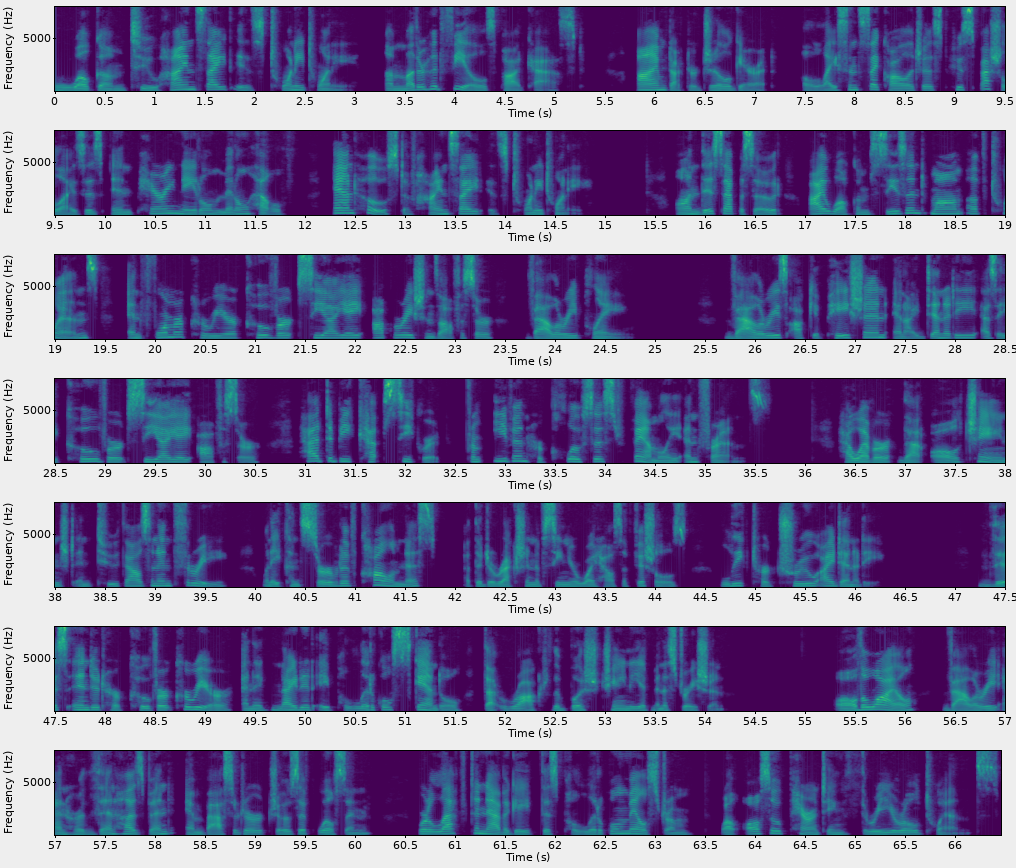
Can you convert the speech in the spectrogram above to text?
Welcome to Hindsight is 2020, a Motherhood Feels podcast. I'm Dr. Jill Garrett, a licensed psychologist who specializes in perinatal mental health and host of Hindsight is 2020. On this episode, I welcome seasoned mom of twins and former career covert CIA operations officer Valerie Plame. Valerie's occupation and identity as a covert CIA officer had to be kept secret from even her closest family and friends. However, that all changed in 2003 when a conservative columnist, at the direction of senior White House officials, leaked her true identity. This ended her covert career and ignited a political scandal that rocked the Bush Cheney administration. All the while, Valerie and her then husband, Ambassador Joseph Wilson, were left to navigate this political maelstrom while also parenting three year old twins.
